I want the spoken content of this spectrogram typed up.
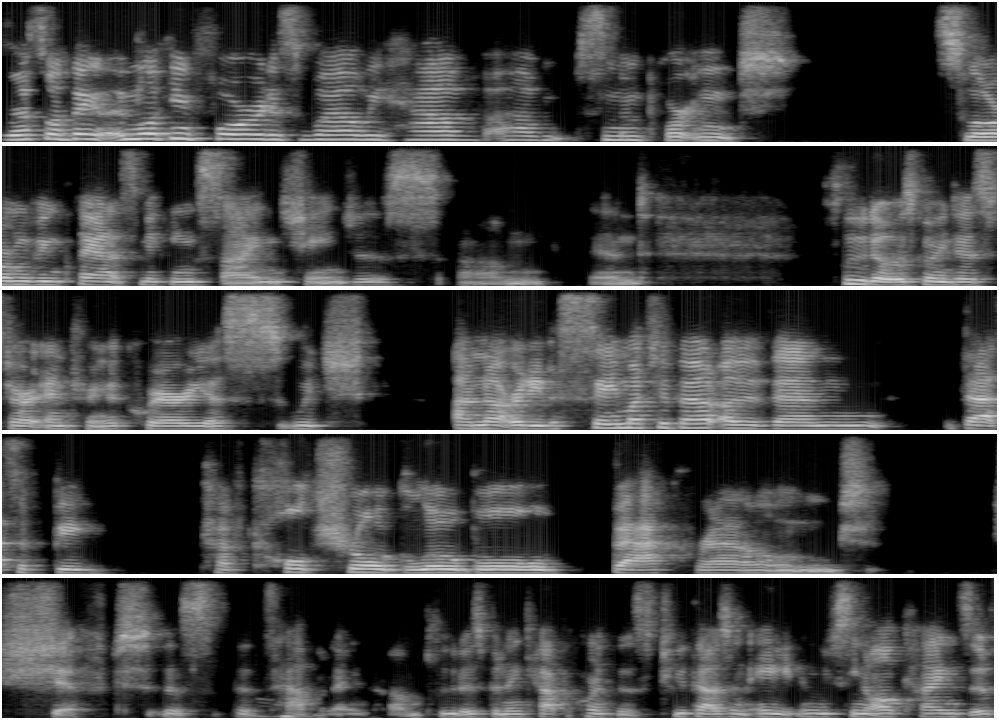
That's one thing. And looking forward as well, we have um, some important slower moving planets making sign changes. Um, and Pluto is going to start entering Aquarius, which I'm not ready to say much about, other than that's a big kind of cultural, global background shift that's that's mm-hmm. happening. Um, Pluto's been in Capricorn since 2008, and we've seen all kinds of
